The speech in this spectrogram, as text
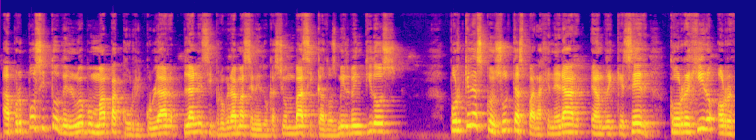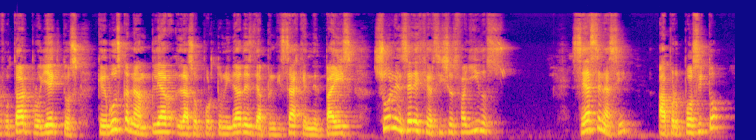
A propósito del nuevo mapa curricular Planes y Programas en Educación Básica 2022, ¿por qué las consultas para generar, enriquecer, corregir o refutar proyectos que buscan ampliar las oportunidades de aprendizaje en el país suelen ser ejercicios fallidos? ¿Se hacen así? A propósito,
